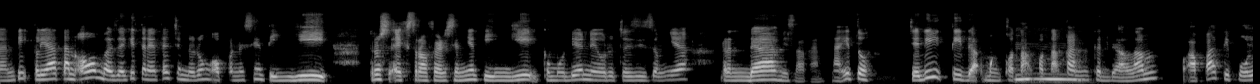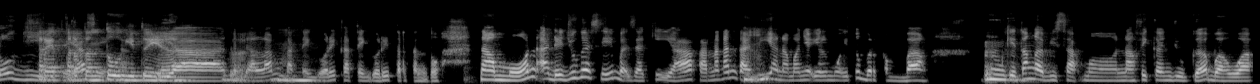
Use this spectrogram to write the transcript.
nanti kelihatan oh Mbak Zaki ternyata cenderung openness-nya tinggi, terus extroversion-nya tinggi, kemudian neuroticism-nya rendah misalkan. Nah, itu jadi tidak mengkotak-kotakan hmm. ke dalam apa tipologi gitu ya, tertentu sehingga, gitu ya. Ya, ke dalam hmm. kategori-kategori tertentu. Namun ada juga sih Mbak Zaki ya, karena kan tadi hmm. yang namanya ilmu itu berkembang. Kita nggak bisa menafikan juga bahwa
